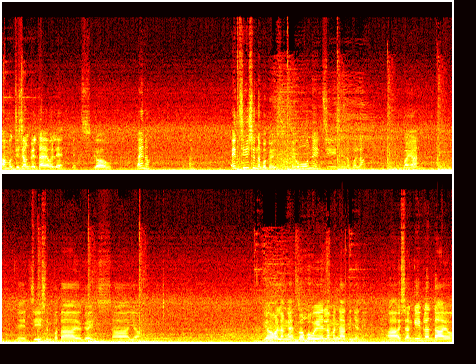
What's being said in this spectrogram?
Ah, magja-jungle tayo uli. Let's go. Ay, no. Ah? Ed season na ba, guys? Ay, oo na, Ed season na pala. Ba yan? Ed season pa tayo, guys. Sayang. Di okay lang yan. Babawian naman natin yan eh. Ah, isang game lang tayo.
